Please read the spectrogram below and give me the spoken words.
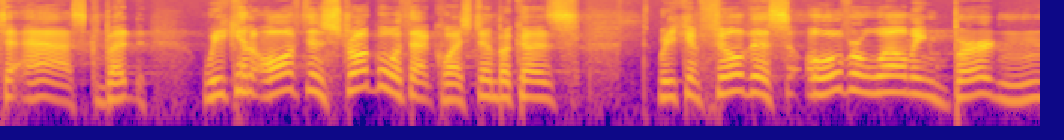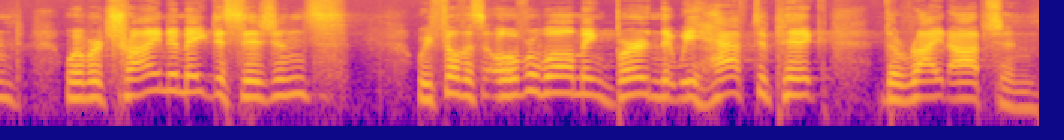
to ask. But we can often struggle with that question because we can feel this overwhelming burden when we're trying to make decisions. We feel this overwhelming burden that we have to pick the right option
